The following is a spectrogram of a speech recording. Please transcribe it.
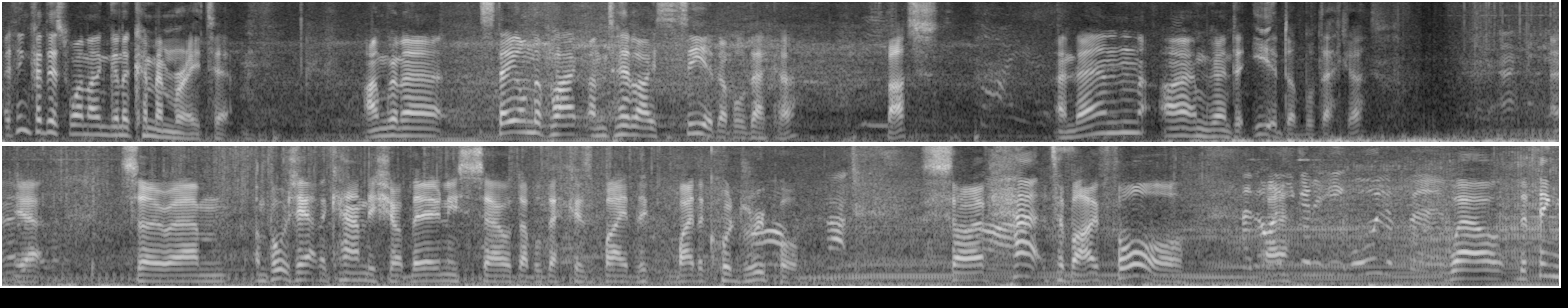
I think for this one, I'm going to commemorate it. I'm going to stay on the plaque until I see a double decker bus, and then I'm going to eat a double decker. Yeah. So um, unfortunately, at the candy shop, they only sell double deckers by the by the quadruple. So I've had to buy four, And are Uh, you going to eat all of them? Well, the thing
